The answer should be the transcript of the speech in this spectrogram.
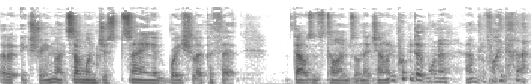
that are extreme like someone just saying a racial epithet thousands of times on their channel. You probably don't want to amplify that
